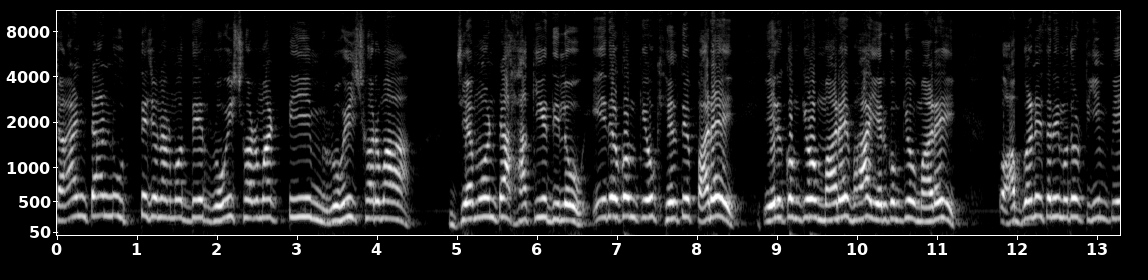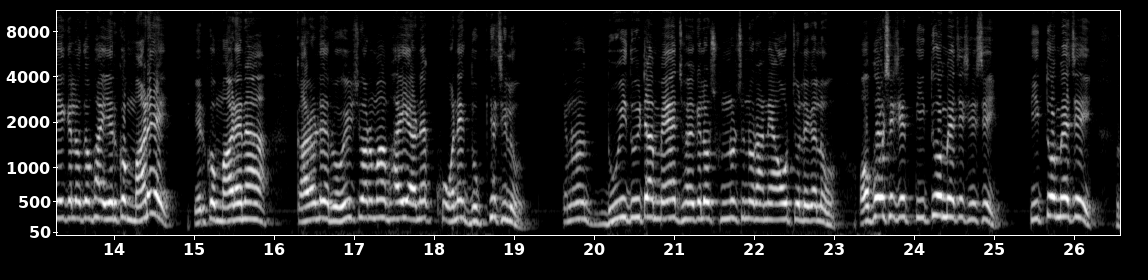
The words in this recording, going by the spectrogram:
টান টান উত্তেজনার মধ্যে রোহিত শর্মার টিম রোহিত শর্মা যেমনটা হাঁকিয়ে দিল, এরকম কেউ খেলতে পারে, এরকম কেউ মারে ভাই, এরকম কেউ মারে। আফগানিস্তানের মতো টিম পেয়ে গেল তো ভাই, এরকম মারে? এরকম মারে না। কারণ রোহিত শর্মা ভাই অনেক অনেক দুঃখে ছিল। কেননা দুই, দুইটা ম্যাচ হয়ে গেল, শূন্য শূন্য রানে আউট চলে গেল। অবশেষে তৃতীয় ম্যাচে শেষে তৃতীয় ম্যাচে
